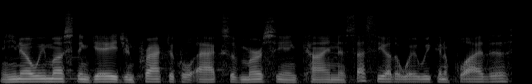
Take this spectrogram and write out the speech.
And you know, we must engage in practical acts of mercy and kindness. That's the other way we can apply this.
